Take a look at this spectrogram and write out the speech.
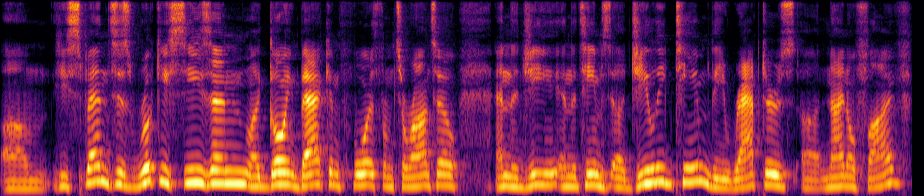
Um, he spends his rookie season like going back and forth from Toronto and the G and the team's uh, G League team, the Raptors uh, 905.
